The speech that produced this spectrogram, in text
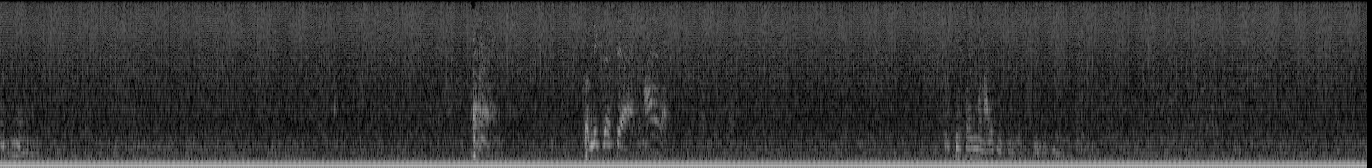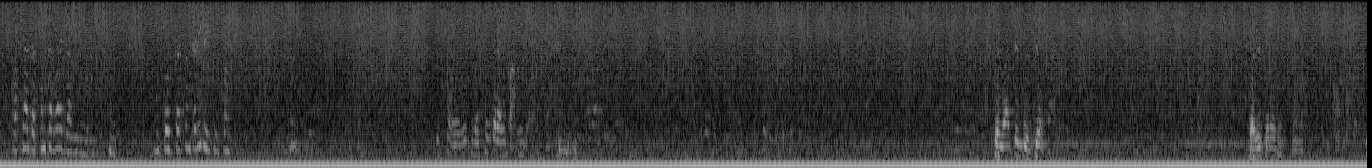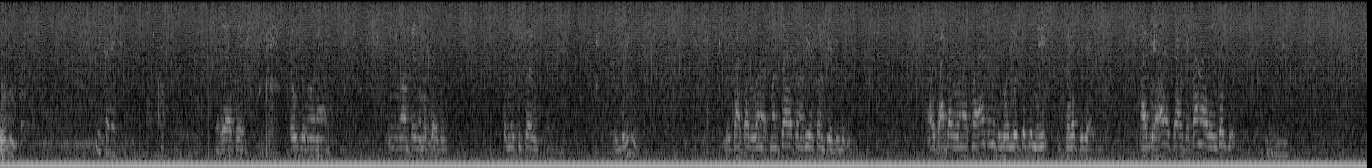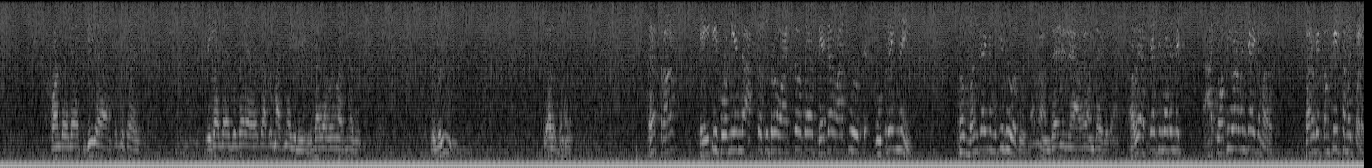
પબ્લિક ટ્રસ્ટ છે આ. માલિક નથી આપના દર્શન કરવા જ આવી હું તો દર્શન કરી ગઈ છું પણ દર્શન કરાવી પામી ગયા તે વાતચીત પૂછ્યો કરી કરો છો? હમ. એ કરે છે હવે આ છે ચૌદ લોકોના હું આમ કઈ નમસ્કાર કરું તમને શીખવાડું એ બધું એ કાકા ભગવાન હાથમાં થાય તો હરી અશાંતિ હતી બધી હવે કાકા ભગવાન હાથમાં આવ્યા છે ને તો બોલ બોલ કરજો નહીં પ્રગટ થઈ જાય આ છે આ જતા ના એવું કરજો કોણ તો બધા શીખી ગયા જતા એકાદ દાડા જતા રહ્યા તો આપણે માફ નાખી લઈએ દાદા પર માફ ના ગયું ચાલો તમારે ત્રણ એટી ફોરની અંદર આપતા સૂત્રો વાંચતો તો બે ચાર વાંચવું ઉતરે જ નહીં. તો બંધ કરીને મૂકી દીધું હતું. સમજાય નહીં હવે આવે સમજાય બધા. હવે અત્યારથી મારે મેં આ ચોથી વાર વંચાય છે મારો કારણ કે કમ્પ્લીટ સમજ પડે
